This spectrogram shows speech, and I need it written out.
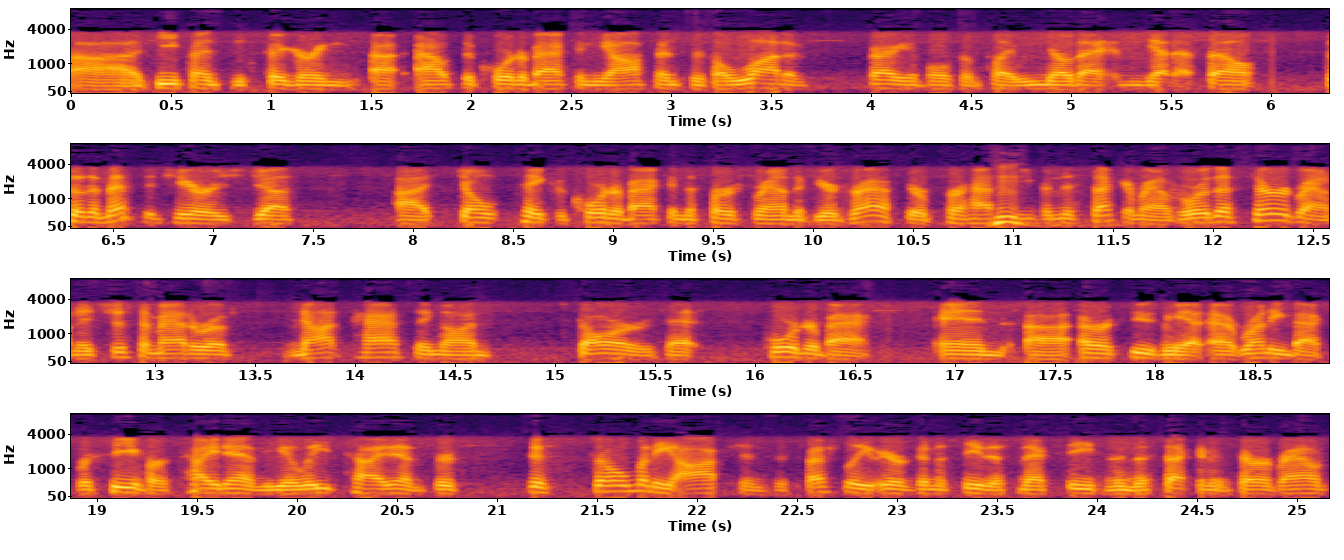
Uh, defense is figuring uh, out the quarterback in the offense. There's a lot of variables in play. We know that in the NFL. So the message here is just uh, don't take a quarterback in the first round of your draft, or perhaps hmm. even the second round or the third round. It's just a matter of not passing on stars at quarterback and, uh, or excuse me, at, at running back, receiver, tight end, the elite tight ends. There's just so many options, especially you're going to see this next season in the second and third round.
